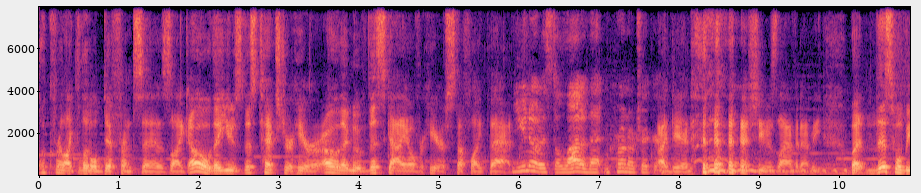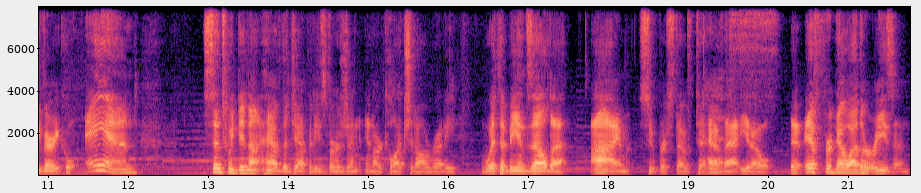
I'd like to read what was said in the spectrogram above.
look for like little differences like oh they use this texture here or oh they move this guy over here stuff like that You noticed a lot of that in Chrono Trigger. I did. she was laughing at me. But this will be very cool. And since we did not have the Japanese version in our collection already, with it being Zelda, I'm super stoked to have that, you know, if for no other reason,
